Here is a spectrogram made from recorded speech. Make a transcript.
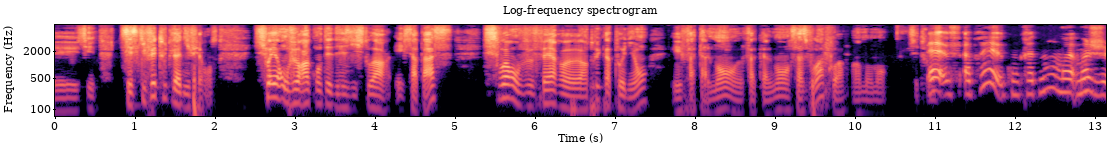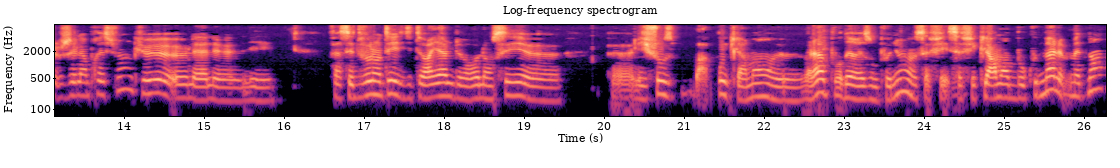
Et c'est c'est ce qui fait toute la différence. Soit on veut raconter des histoires et ça passe, soit on veut faire euh, un truc à pognon et fatalement euh, fatalement ça se voit quoi à un moment. C'est tout. F- après, concrètement, moi, moi, j'ai l'impression que euh, la, la- les, enfin, cette volonté éditoriale de relancer euh, euh, les choses, bah, oui, clairement, euh, voilà, pour des raisons pognon, ça fait, ça fait clairement beaucoup de mal. Maintenant,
